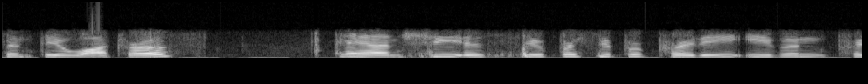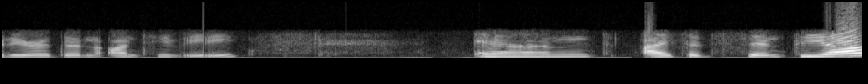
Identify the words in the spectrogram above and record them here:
Cynthia Watros. And she is super, super pretty, even prettier than on TV. And I said, Cynthia?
